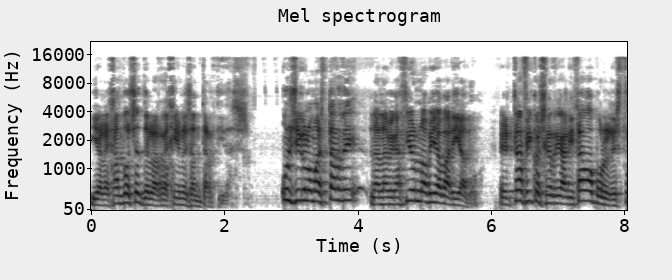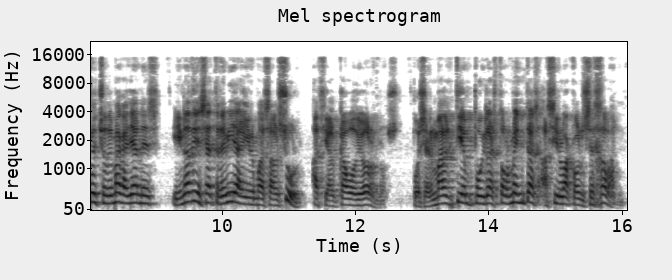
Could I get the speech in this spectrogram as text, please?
y alejándose de las regiones antártidas. Un siglo más tarde, la navegación no había variado. El tráfico se realizaba por el estrecho de Magallanes y nadie se atrevía a ir más al sur, hacia el Cabo de Hornos, pues el mal tiempo y las tormentas así lo aconsejaban.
